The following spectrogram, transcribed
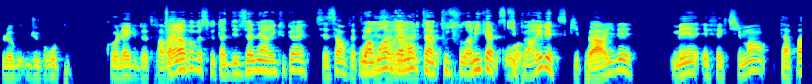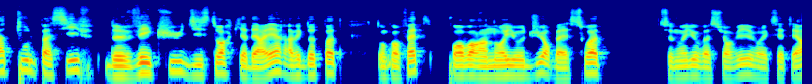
le, du groupe collègue de Ça travail, va pas parce que t'as des années à récupérer. c'est ça en fait. Ou à moins vraiment que t'as un coup de foudre amical, ce qui peut arriver. Ce qui peut arriver. Mais effectivement, t'as pas tout le passif de vécu, d'histoire qu'il y a derrière avec d'autres potes. Donc en fait, pour avoir un noyau dur, ben, soit ce noyau va survivre, etc.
